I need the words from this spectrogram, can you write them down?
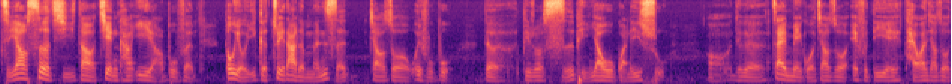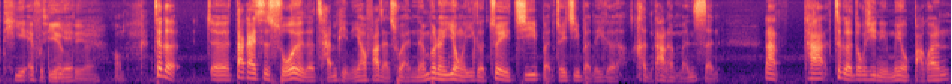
只要涉及到健康医疗部分，都有一个最大的门神，叫做卫福部的，比如说食品药物管理署，哦，这个在美国叫做 FDA，台湾叫做 TFDA，哦，这个呃大概是所有的产品你要发展出来，能不能用一个最基本、最基本的一个很大的门神？那它这个东西你没有把关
